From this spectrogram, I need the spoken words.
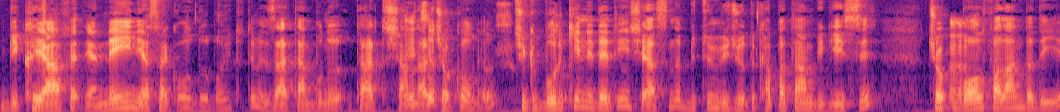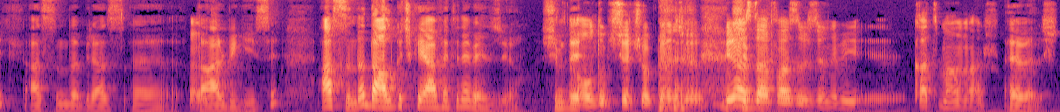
bir kıyafet yani neyin yasak olduğu boyutu değil mi? Zaten bunu tartışanlar evet, çok oldu. Evet. Çünkü burkini dediğin şey aslında bütün vücudu kapatan bir giysi. Çok evet. bol falan da değil. Aslında biraz e, evet. dar bir giysi. Aslında dalgıç kıyafetine benziyor. Şimdi oldukça çok benziyor. Biraz daha fazla üzerinde bir e, katman var. Evet.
